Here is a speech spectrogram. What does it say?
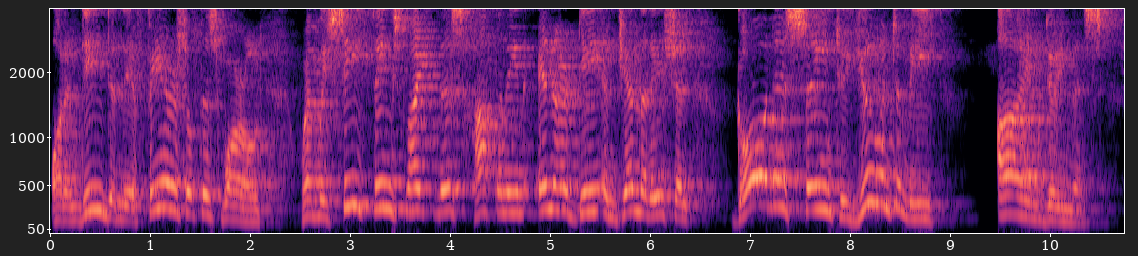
or indeed in the affairs of this world. When we see things like this happening in our day and generation, God is saying to you and to me, I'm doing this.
